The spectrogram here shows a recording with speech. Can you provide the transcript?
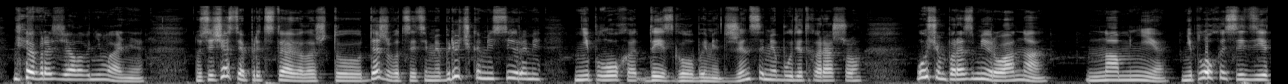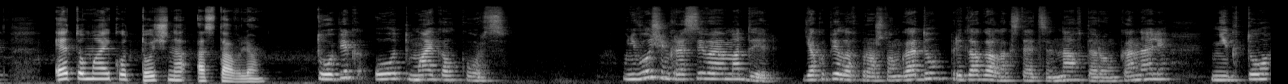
не обращала внимания. Но сейчас я представила, что даже вот с этими брючками серыми неплохо, да и с голубыми джинсами будет хорошо. В общем, по размеру она на мне неплохо сидит. Эту майку точно оставлю. Топик от Michael Kors. У него очень красивая модель. Я купила в прошлом году, предлагала, кстати, на втором канале. Никто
